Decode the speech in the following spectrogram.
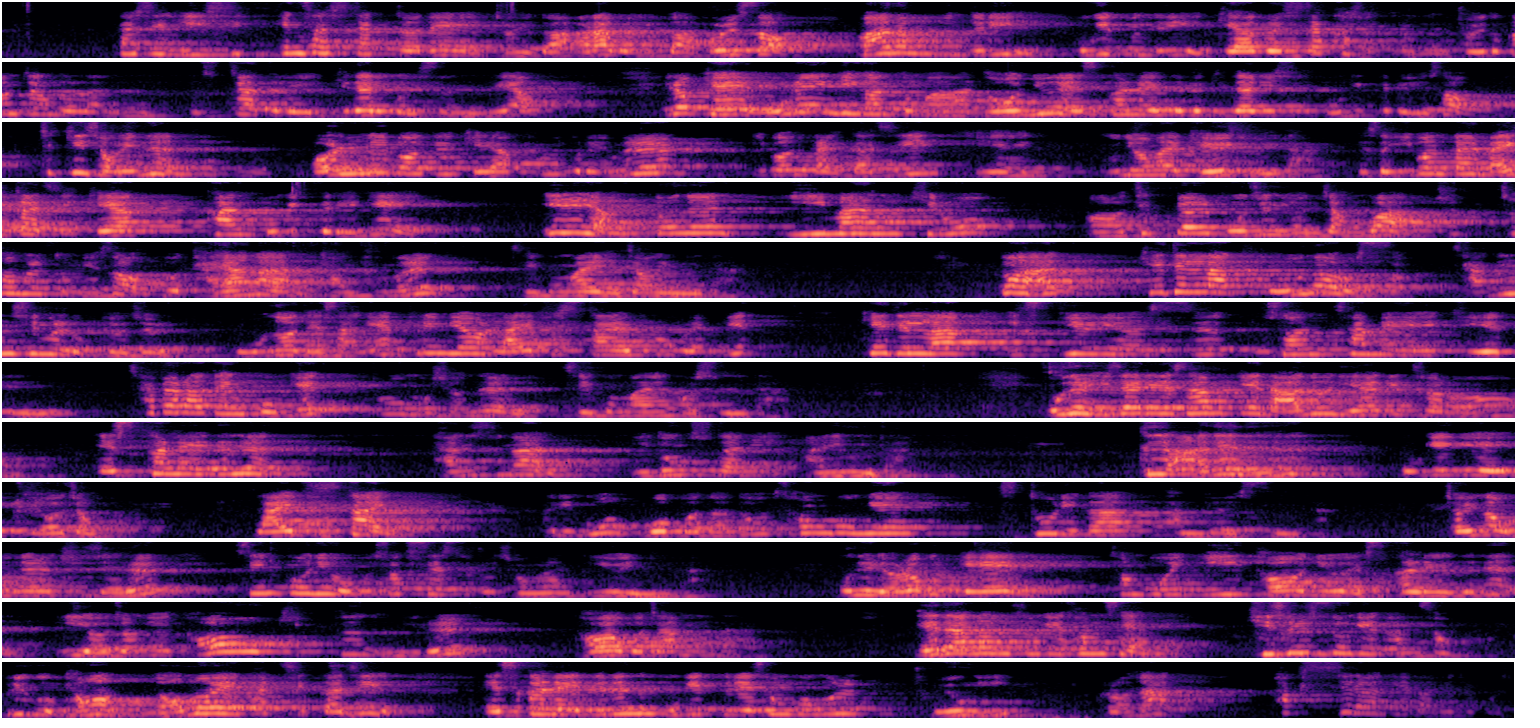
사실 이 시- 행사 시작 전에 저희가 알아보니까 벌써 많은 분들이 고객분들이 계약을 시작하셨더라고요. 저희도 깜짝 그 숫자들이 기다리고 있었는데요. 이렇게 오랜 기간 동안 더 뉴 에스컬레이드를 기다리신 고객들을 위해서 특히 저희는 얼리버드 계약 프로그램을 이번 달까지 계획, 운영할 계획입니다. 그래서 이번 달 말까지 계약한 고객들에게 1년 또는 2만 킬로 어, 특별 보증 연장과 추첨을 통해서 또 다양한 경품을 제공할 예정입니다. 또한 캐딜락 오너로서 자긍심을 높여줄 오너 대상의 프리미엄 라이프스타일 프로그램 및 캐딜락 익스피리언스 우선 참여의 기회 등 차별화된 고객 프로모션을 제공할 것입니다. 오늘 이 자리에서 함께 나눈 이야기처럼 에스컬레이드는 단순한 이동수단이 아닙니다. 그 안에는 고객의 여정, 라이프 스타일, 그리고 무엇보다도 성공의 스토리가 담겨 있습니다. 저희가 오늘 주제를 심포니 오브 석세스로 정한 이유입니다. 오늘 여러분께 선보인 이 더 뉴 에스컬레이드는 이 여정에 더욱 깊은 의미를 더하고자 합니다. 대담함 속의 섬세함, 기술 속의 감성, 그리고 경험 너머의 가치까지 에스컬레이드는 고객들의 성공을 조용히 그러나 확실하게 말해줄 것입니다.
